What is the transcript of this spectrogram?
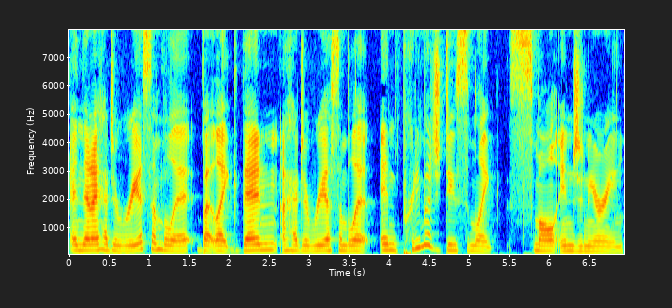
and then I had to reassemble it. But like then I had to reassemble it and pretty much do some like small engineering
